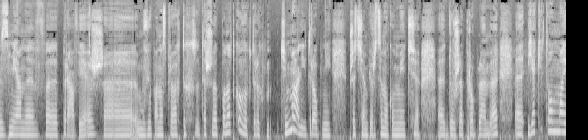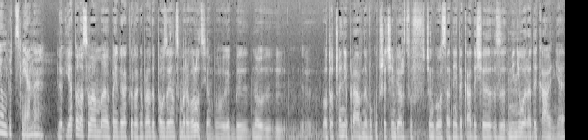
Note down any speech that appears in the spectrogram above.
zmiany w prawie, że mówił pan o sprawach tych też podatkowych, których ci mali, drobni przedsiębiorcy mogą mieć e, duże problemy. E, jakie to mają być zmiany? No, Ja to nazywam, panie redaktor, tak naprawdę pełzającą rewolucją, bo jakby no, y, y, otoczenie prawne wokół przedsiębiorców w ciągu ostatniej dekady się zmieniło radykalnie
